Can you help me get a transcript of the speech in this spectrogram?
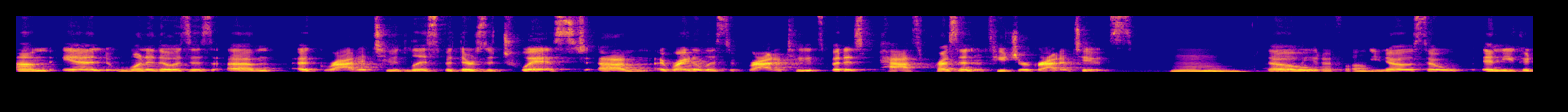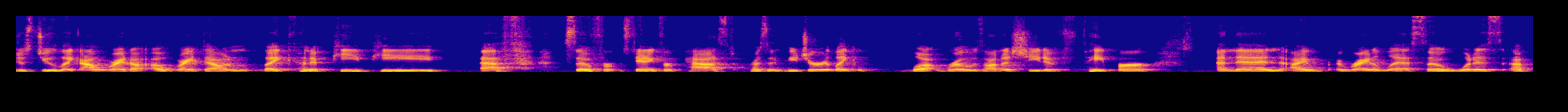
Um, and one of those is um, a gratitude list, but there's a twist. Um, I write a list of gratitudes, but it's past, present, future gratitudes. Hmm. So oh, beautiful. You know, so and you could just do like I'll write I'll write down like kind of PPF. So for standing for past, present, future, like what rows on a sheet of paper. And then I, I write a list. So, what is a,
